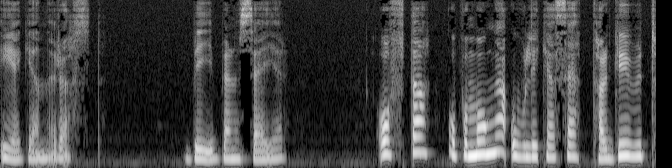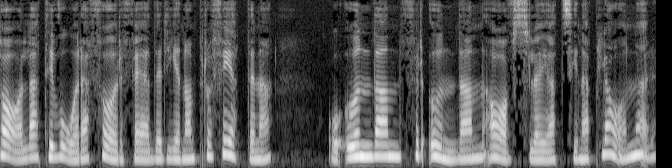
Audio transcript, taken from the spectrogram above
egen röst. Bibeln säger Ofta och på många olika sätt har Gud talat till våra förfäder genom profeterna och undan för undan avslöjat sina planer.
